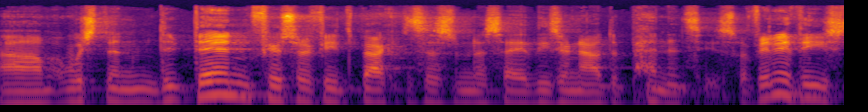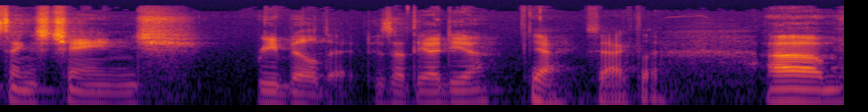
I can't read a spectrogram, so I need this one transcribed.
um, which then then sort of feeds back to the system to say these are now dependencies. So if any of these things change, rebuild it. Is that the idea? Yeah, exactly. Um,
